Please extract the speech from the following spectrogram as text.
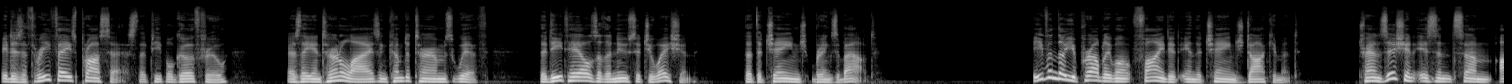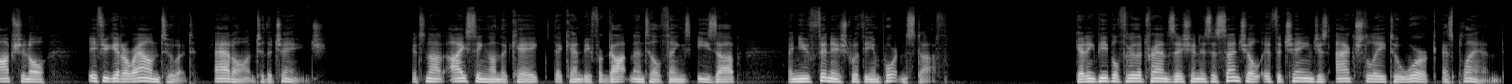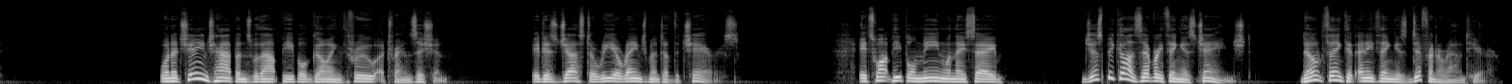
It is a three phase process that people go through as they internalize and come to terms with the details of the new situation that the change brings about. Even though you probably won't find it in the change document, transition isn't some optional, if you get around to it, add on to the change. It's not icing on the cake that can be forgotten until things ease up and you've finished with the important stuff. Getting people through the transition is essential if the change is actually to work as planned. When a change happens without people going through a transition, it is just a rearrangement of the chairs. It's what people mean when they say, just because everything has changed, don't think that anything is different around here.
